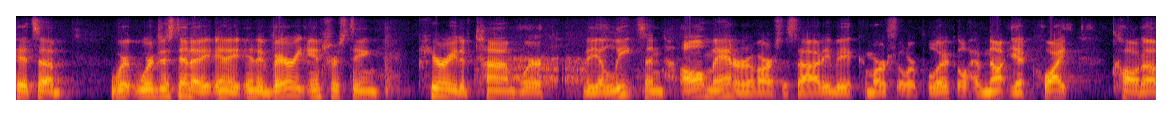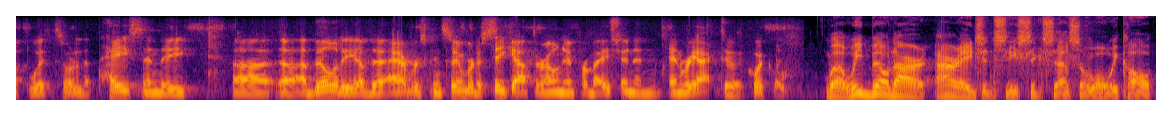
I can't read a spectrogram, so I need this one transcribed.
it's a we're, we're just in a, in a in a very interesting period of time where the elites in all manner of our society, be it commercial or political, have not yet quite caught up with sort of the pace and the uh, uh, ability of the average consumer to seek out their own information and, and react to it quickly. Well, we build our, our agency success on what we call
